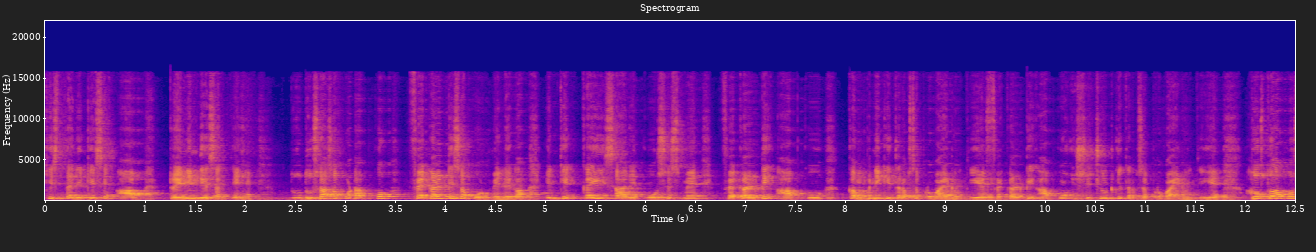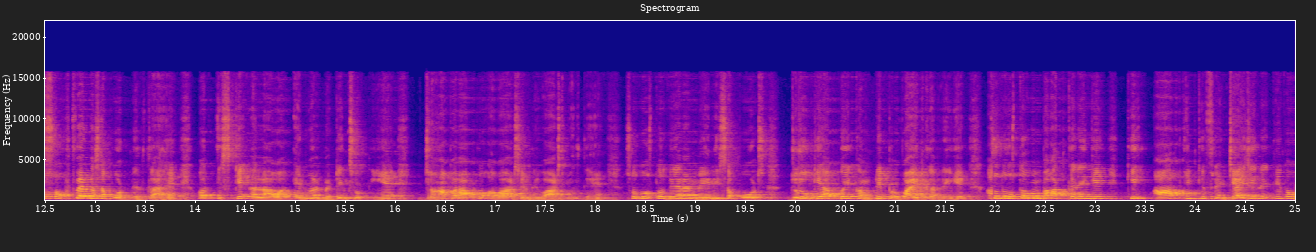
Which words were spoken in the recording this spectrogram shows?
किस तरीके से आप ट्रेनिंग दे सकते हैं दूसरा सपोर्ट आपको फैकल्टी सपोर्ट मिलेगा। इनके कई सारे कोर्सेज में फैकल्टी आपको कंपनी की तरफ़ से प्रोवाइड होती है फैकल्टी आपको इंस्टीट्यूट की तरफ़ से प्रोवाइड होती है। दोस्तों, आपको सॉफ्टवेयर का सपोर्ट मिलता है और इसके अलावा एनुअल मीटिंग्स होती हैं, जहाँ पर आपको अवार्ड्स एंड रिवार्ड्स मिलते हैं। सो दोस्तों देर आर मेनी सपोर्ट्स जो कि आपको ये कंपनी प्रोवाइड कर रही है। तो दोस्तों, हम बात करेंगे कि आप इनकी फ्रेंचाइजी लेते हैं तो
